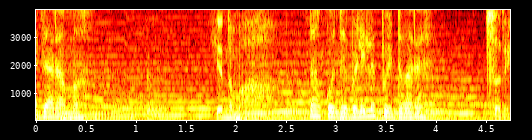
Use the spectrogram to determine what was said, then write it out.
ராஜாராமா என்னம்மா? நான் கொஞ்சம் வெளியில போயிட்டு வரேன். சரி.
